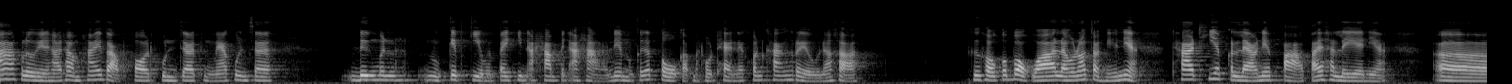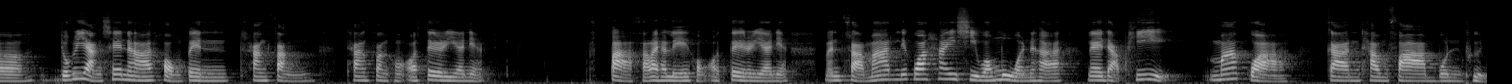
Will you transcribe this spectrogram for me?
มากเลยนะคะทำให้แบบพอคุณจะถึงแม้คุณจะ ดึงมันหนูเก็บเกี่ยวมันไปกินอาหารเป็นอาหารแล้วเนี่ยมันก็จะโตกลับมาทดแทนได้ค่อนข้างเร็วนะคะ คือเขาก็บอกว่าแล้วนอกจากนี้เนี่ยถ้าเทียบกันแล้วเนี่ยป่าใต้ทะเลเนี่ยยกตัวอย่างเช่นนะคะของเป็นทางฝั่งทางฝั่งของออสเตรเลียเนี่ยป่าสาหร่ายทะเลของออสเตรเลียเนี่ยมันสามารถเรียกว่าให้ชีวมวลนะคะในระดับที่มากกว่าการทำฟาร์มบนผืน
